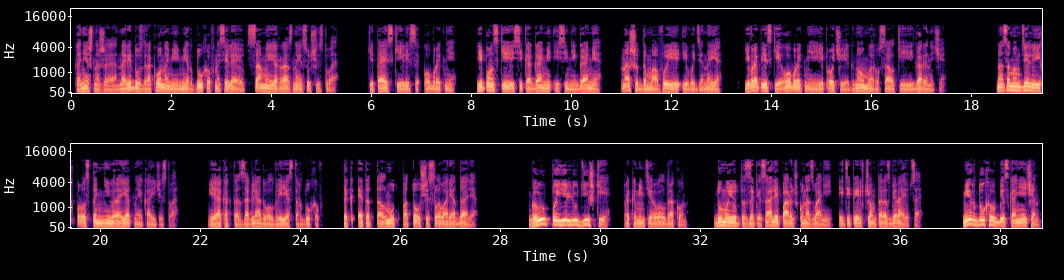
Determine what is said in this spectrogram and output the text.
Конечно же, наряду с драконами мир духов населяют самые разные существа. Китайские лисы-оборотни, японские сикагами и синегами, наши домовые и водяные, европейские оборотни и прочие гномы, русалки и горынычи. На самом деле их просто невероятное количество. Я как-то заглядывал в реестр духов, так этот талмуд потолще словаря дали. «Глупые людишки», – прокомментировал дракон. «Думают, записали парочку названий и теперь в чем-то разбираются. Мир духов бесконечен.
